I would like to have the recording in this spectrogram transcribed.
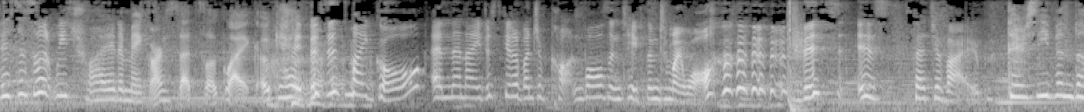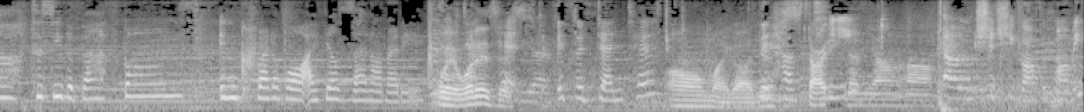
This is what we try to make our sets look like. Okay, this is my goal. And then I just get a bunch of cotton balls and tape them to my wall. this is such a vibe. There's even the, to see the bath bombs. Incredible. I feel zen already. Wait, what is this? It's a dentist. Oh my god. They yes. have Start tea. them young, huh? Um, should she golf with mommy?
